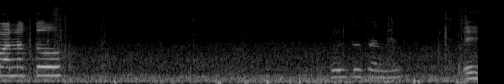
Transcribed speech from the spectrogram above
বানাতো? বলতে জানি এই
